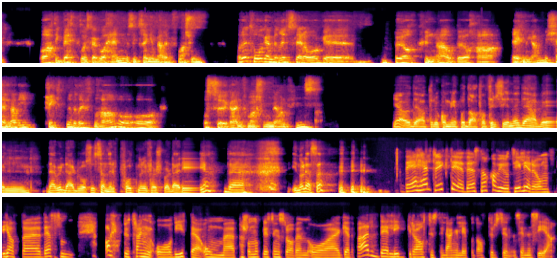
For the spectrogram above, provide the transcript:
og at jeg vet hvor jeg skal gå hen hvis jeg trenger mer informasjon. Og Det tror jeg en bedriftsleder òg eh, bør kunne og bør ha gang. Vi kjenner de pliktene bedriften har, og, og, og søke informasjon der den finnes. Ja, og det at du kommer inn på Datatilsynet, det er, vel, det er vel der du også sender folk når de først spør deg Ja, Det, inn og lese! Det er helt riktig, det snakka vi jo tidligere om. fordi at eh, det som, Alt du trenger å vite om eh, personopplysningsloven og GDPR, det ligger gratis tilgjengelig på Datatilsynet sine sider.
